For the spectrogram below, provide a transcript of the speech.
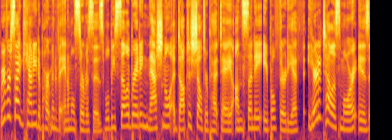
Riverside County Department of Animal Services will be celebrating National Adopt a Shelter Pet Day on Sunday, April 30th. Here to tell us more is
